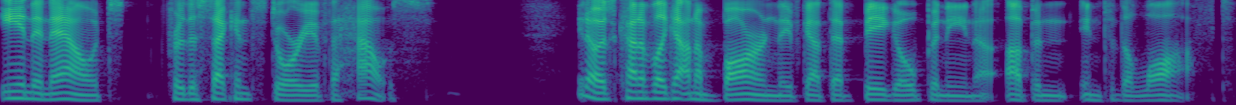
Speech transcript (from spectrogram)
in and out for the second story of the house. You know, it's kind of like on a barn, they've got that big opening up in, into the loft.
